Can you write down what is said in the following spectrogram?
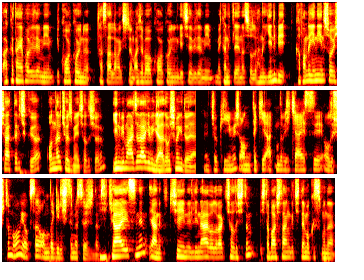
hakikaten yapabilir miyim? Bir korku oyunu tasarlamak istiyorum. Acaba o korku oyununu geçirebilir miyim? Mekanikleri nasıl olur? Hani yeni bir kafamda yeni yeni soru işaretleri çıkıyor. Onları çözmeye çalışıyorum. Yeni bir macera gibi geldi. Hoşuma gidiyor yani. Çok iyiymiş. Onun peki aklında bir hikayesi oluştu mu yoksa onu da geliştirme sürecinde misin? Hikayesinin yani şeyini lineer olarak çalıştım. İşte başlangıç demo kısmını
